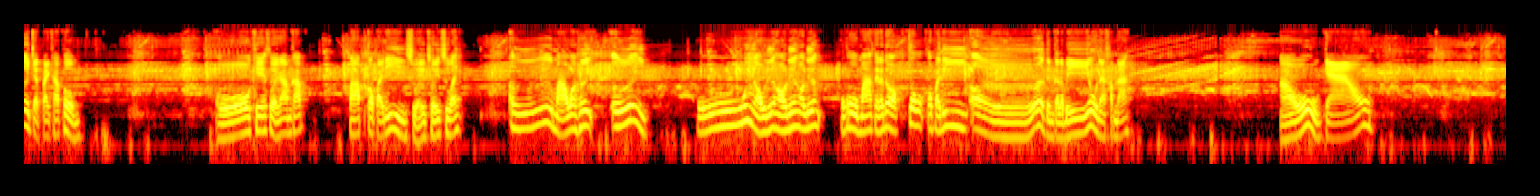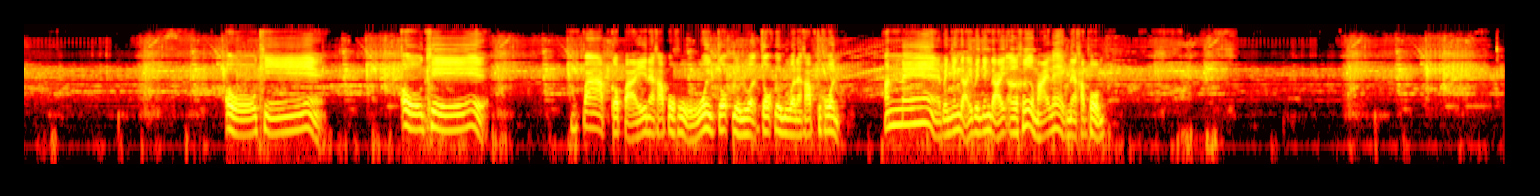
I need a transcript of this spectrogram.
อ จัดไปครับผม โอเคสวยงามครับปั๊บก็ไปดิสวยสวยสวยเออมาว่ะเฮ้ย เอ้ยโอ้ยเอาเรื่องเอาเรื่องเอาเรื่องโอ้โหมาแต่ละดอกโจกเข้าไปดิเออเต็มกระเบียวนะครับนะ เอาแก้วโอเค โอเคป้าบก็ไปนะครับ โอ้โหโจ๊ะรัวๆโจ๊ะรัวๆนะครับ ทุกคน อันแน่เป็นยังไงเป็นยังไงเออเฮ้อไม้แรกเนะครับผม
